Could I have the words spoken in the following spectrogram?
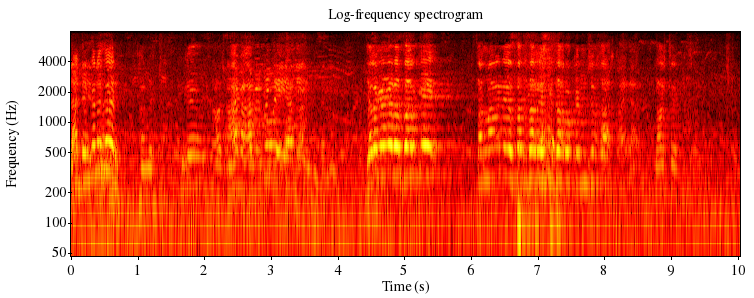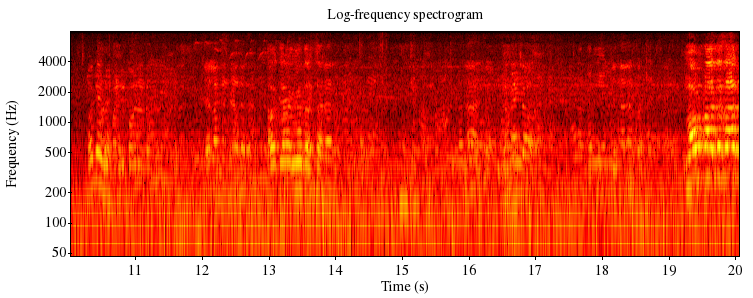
సార్ ఇంకా సార్ జలగంగ సార్కి సన్మానం చేస్తారు సార్ ఎంపీ సార్ ఒక్క నిమిషం sir last okay sir Jalagangadhar sir Babu Baja sir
